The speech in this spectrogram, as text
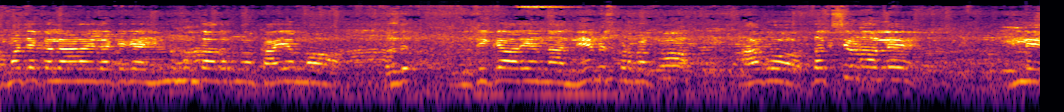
ಸಮಾಜ ಕಲ್ಯಾಣ ಇಲಾಖೆಗೆ ಇನ್ನು ಮುಂದಾದ್ರೂ ಕಾಯಂ ಅಧಿಕಾರಿಯನ್ನು ನೇಮಿಸಿಕೊಡ್ಬೇಕು. ಹಾಗೂ ತಕ್ಷಣದಲ್ಲಿ ಇಲ್ಲಿ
